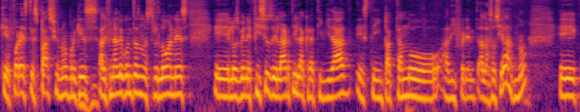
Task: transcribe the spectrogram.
que fuera este espacio, ¿no? Porque es, al final de cuentas, nuestro eslogan es eh, los beneficios del arte y la creatividad este, impactando a, diferente, a la sociedad, ¿no? Eh,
